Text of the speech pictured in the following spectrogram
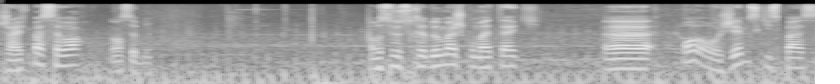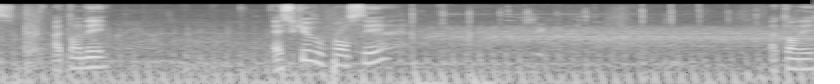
J'arrive pas à savoir. Non c'est bon. Non parce que ce serait dommage qu'on m'attaque. Euh... Oh j'aime ce qui se passe. Attendez. Est-ce que vous pensez Attendez.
